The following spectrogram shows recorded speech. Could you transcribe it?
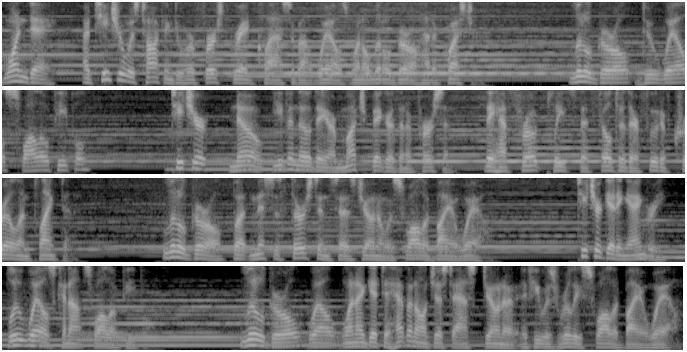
One day, a teacher was talking to her first grade class about whales when a little girl had a question. Little girl, do whales swallow people? Teacher, no, even though they are much bigger than a person, they have throat pleats that filter their food of krill and plankton. Little girl, but Mrs. Thurston says Jonah was swallowed by a whale. Teacher getting angry, blue whales cannot swallow people. Little girl, well, when I get to heaven, I'll just ask Jonah if he was really swallowed by a whale.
